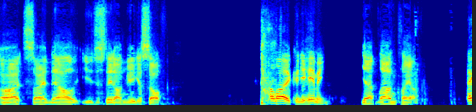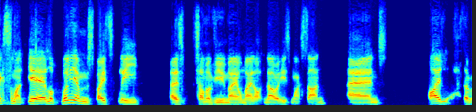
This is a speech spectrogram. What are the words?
All right, so now you just need to unmute yourself. Hello, can you hear me? Yep, loud and clear. Excellent. Yeah, look, William's basically, as some of you may or may not know, he's my son. And I, the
